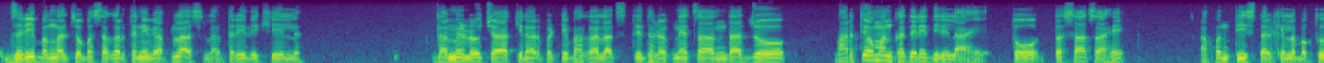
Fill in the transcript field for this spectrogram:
जरी बंगालचा उपसागर त्याने व्यापला असला तरी देखील तामिळनाडूच्या किनारपट्टी भागालाच ते धडकण्याचा अंदाज जो भारतीय हवामान खात्याने दिलेला आहे तो तसाच आहे. आपण तीस तारखेला बघतो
